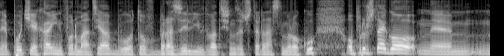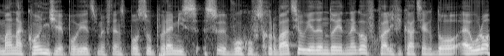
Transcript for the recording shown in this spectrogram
e, pociecha, informacja. Było to w Brazylii w 2014 roku. Oprócz tego e, ma na koncie, powiedzmy w ten sposób, remis Włochów z Chorwacją 1 do 1 w kwalifikacjach do Euro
